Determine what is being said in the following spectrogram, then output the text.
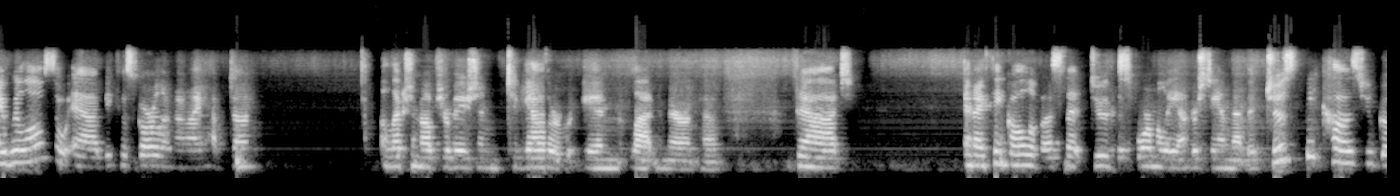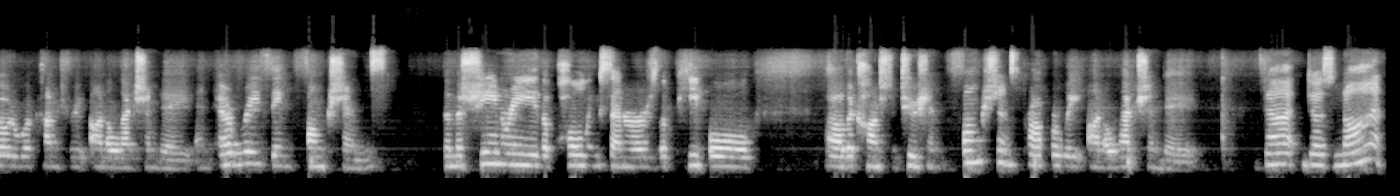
I will also add, because Garland and I have done election observation together in Latin America that and I think all of us that do this formally understand that that just because you go to a country on election day and everything functions, the machinery, the polling centers, the people, uh, the Constitution functions properly on election day, that does not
